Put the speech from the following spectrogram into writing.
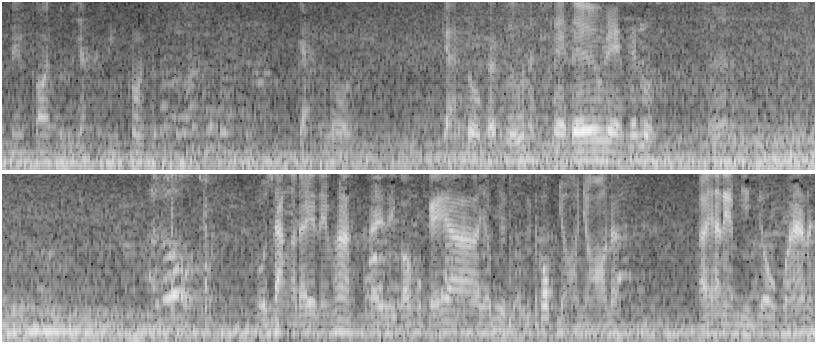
Anh em coi thử nhé anh em coi thử. Chạm rồi cạn đồ các thứ này xe đều đẹp hết luôn. Đó. Alo. đổ xăng ở đây anh em ha. Ở đây thì có một cái uh, giống như kiểu cái cốt nhỏ nhỏ đó. Đấy anh em nhìn cái ổ khóa này.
